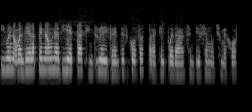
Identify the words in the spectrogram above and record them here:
Y bueno, valdría la pena una dieta que incluya diferentes cosas para que él pueda sentirse mucho mejor.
